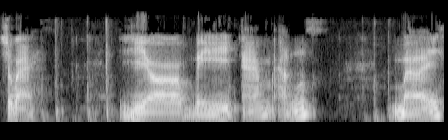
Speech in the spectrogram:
Số 3 do bị ám ảnh bởi,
